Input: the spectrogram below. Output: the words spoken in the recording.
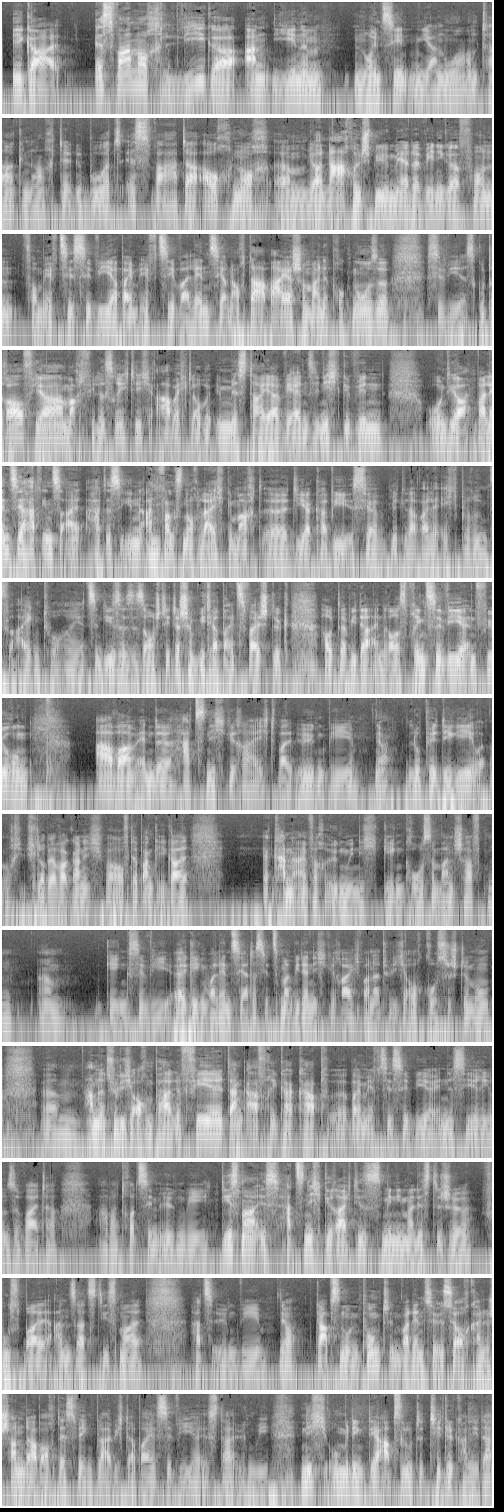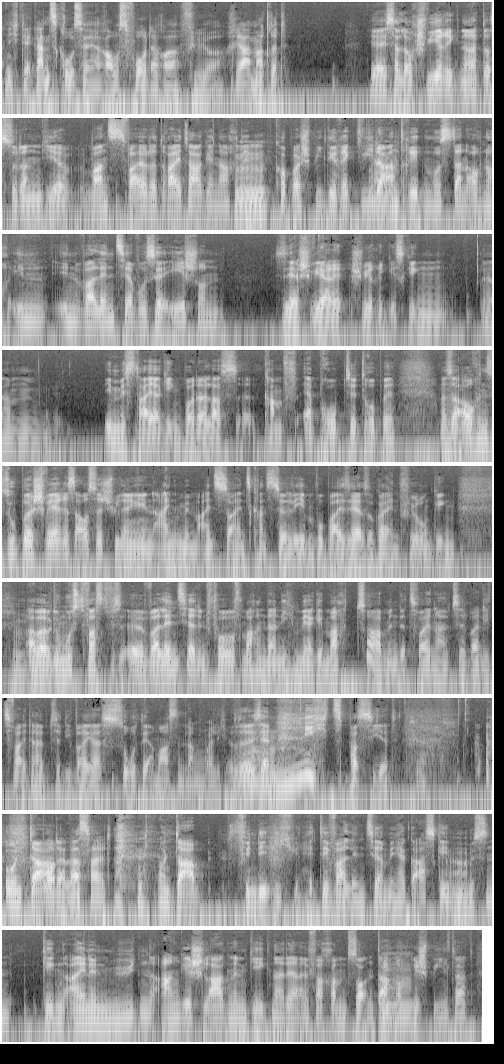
Egal. Es war noch Liga an jenem 19. Januar, am Tag nach der Geburt. Es war da auch noch ähm, ja, Nachholspiel mehr oder weniger von, vom FC Sevilla beim FC Valencia. Und auch da war ja schon meine Prognose. Sevilla ist gut drauf, ja, macht vieles richtig, aber ich glaube, im Mestalla werden sie nicht gewinnen. Und ja, Valencia hat, hat es ihnen anfangs noch leicht gemacht. Äh, Diakabi ist ja mittlerweile echt berühmt für Eigentore. Jetzt in dieser Saison steht er schon wieder bei zwei Stück, haut da wieder einen raus, bringt Sevilla in Führung. Aber am Ende hat es nicht gereicht, weil irgendwie, ja, Lopetegui, ich glaube, er war gar nicht, war auf der Bank, egal, er kann einfach irgendwie nicht gegen große Mannschaften ähm, gegen Sevilla, äh, gegen Valencia hat das jetzt mal wieder nicht gereicht, war natürlich auch große Stimmung. Ähm, haben natürlich auch ein paar gefehlt, dank Afrika Cup äh, beim FC Sevilla in der Serie und so weiter. Aber trotzdem irgendwie, diesmal hat es nicht gereicht, dieses minimalistische Fußballansatz. Diesmal hat es irgendwie, ja, gab es nur einen Punkt. In Valencia ist ja auch keine Schande, aber auch deswegen bleibe ich dabei. Sevilla ist da irgendwie nicht unbedingt der absolute Titelkandidat, nicht der ganz große Herausforderer für Real Madrid. Ja, ist halt auch schwierig, ne? dass du dann hier, waren es zwei oder drei Tage nach mhm. dem Kopperspiel direkt wieder ja. antreten musst, dann auch noch in, in Valencia, wo es ja eh schon sehr schwer, schwierig ist gegen ähm, im Mestalla gegen Bordalas äh, Kampf erprobte Truppe. Also mhm. auch ein super schweres Auswärtsspiel. In einem, mit dem 1 zu 1 kannst du erleben, wobei sie ja sogar in Führung ging. Mhm. Aber du musst fast äh, Valencia den Vorwurf machen, da nicht mehr gemacht zu haben in der zweiten Halbzeit, weil die zweite Halbzeit, die war ja so dermaßen langweilig. Also da ist ja mhm. nichts passiert. Ja. Und da. Bordalas halt. und da finde ich, hätte Valencia mehr Gas geben ja. müssen gegen einen müden, angeschlagenen Gegner, der einfach am Sonntag mhm. noch gespielt hat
